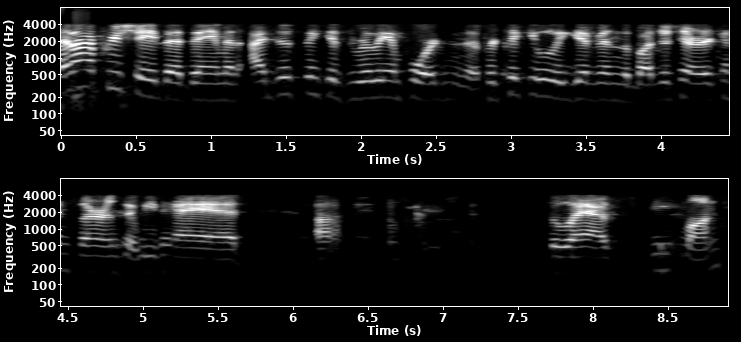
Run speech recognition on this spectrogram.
I appreciate that, Damon. I just think it's really important, particularly given the budgetary concerns that we've had uh, the last few months.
